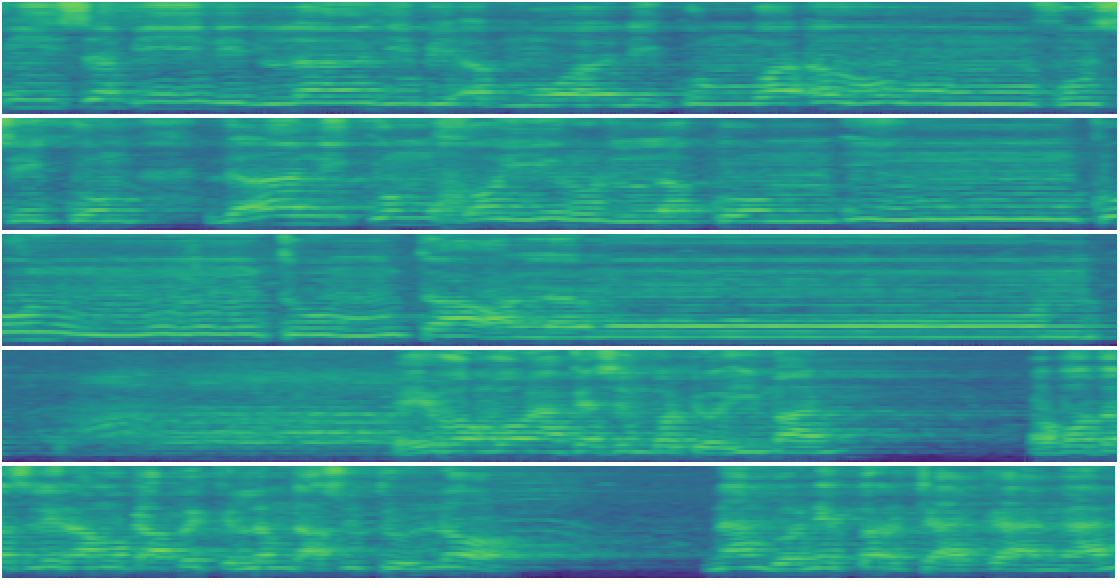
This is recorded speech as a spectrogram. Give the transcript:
في سبيل الله بأموالكم وأنفسكم ذلكم خير لكم إن كنتم تعلمون Eh wong-wong akeh sing padha iman apa ta sliramu kabeh gelem tak suduhno nanggone perdagangan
